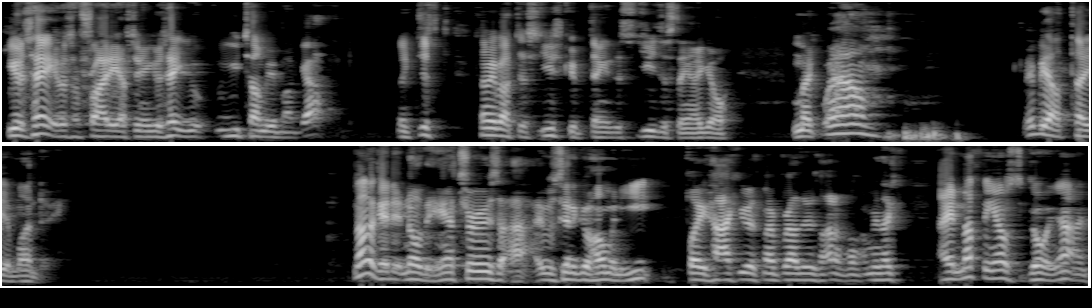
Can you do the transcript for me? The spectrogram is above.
He goes, "Hey, it was a Friday afternoon." He goes, "Hey, you, you tell me about God. Like, just tell me about this youth group thing, this Jesus thing." I go, "I'm like, well, maybe I'll tell you Monday." Not like I didn't know the answers. I, I was going to go home and eat, play hockey with my brothers. I don't know. I mean, like, I had nothing else going on.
